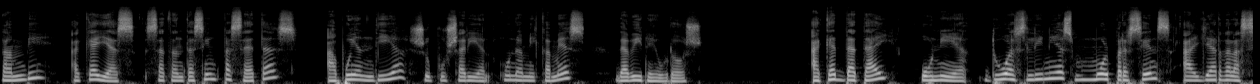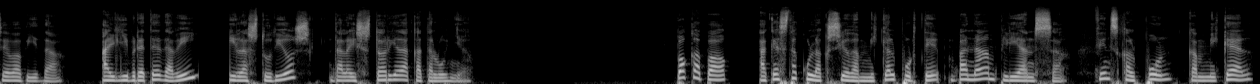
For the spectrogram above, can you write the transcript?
canvi, aquelles 75 pessetes avui en dia suposarien una mica més de 20 euros. Aquest detall unia dues línies molt presents al llarg de la seva vida, el llibreter de Vill i l'estudiós de la història de Catalunya. A poc a poc, aquesta col·lecció d'en Miquel Porter va anar ampliant-se, fins que al punt que en Miquel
